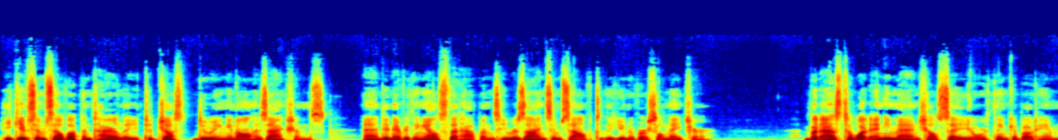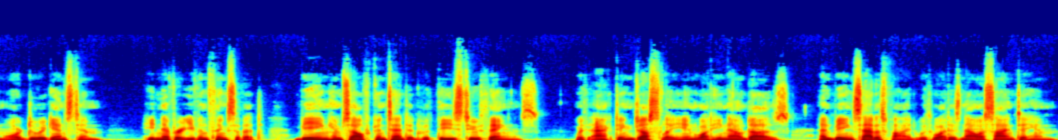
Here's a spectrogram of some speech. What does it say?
he gives himself up entirely to just doing in all his actions, and in everything else that happens he resigns himself to the universal nature. But as to what any man shall say or think about him or do against him, he never even thinks of it, being himself contented with these two things, with acting justly in what he now does, and being satisfied with what is now assigned to him.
